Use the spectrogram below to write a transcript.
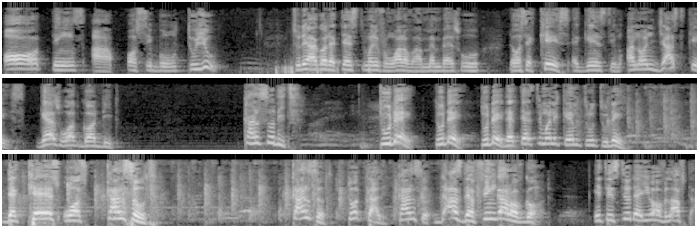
all things are possible to you. Today I got a testimony from one of our members who there was a case against him, an unjust case. Guess what God did? Cancelled it. Today, today, today, the testimony came through today. The case was cancelled. Cancelled. Totally cancelled. That's the finger of God. It is still the year of laughter.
